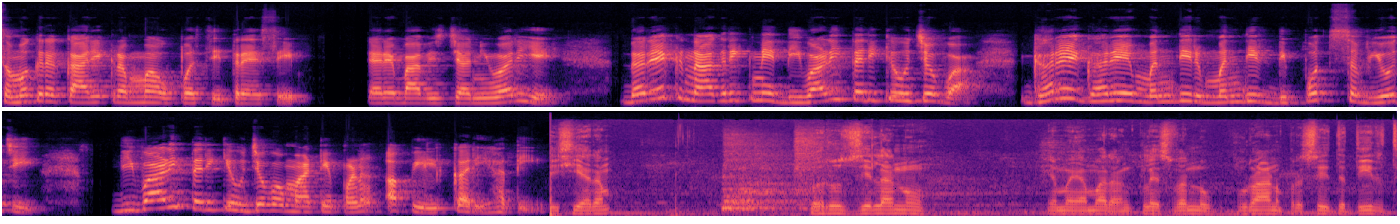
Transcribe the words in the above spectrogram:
સમગ્ર કાર્યક્રમમાં ઉપસ્થિત રહેશે. ત્યારે બાવીસ જાન્યુઆરીએ દરેક નાગરિકને દિવાળી તરીકે ઉજવવા ઘરે ઘરે મંદિર મંદિર દીપોત્સવ યોજી દિવાળી તરીકે ઉજવવા માટે પણ અપીલ કરી હતી. સિયારામ. ભરૂચ જિલ્લાનું એમાં અમારા અંકલેશ્વરનું પુરાણ પ્રસિદ્ધ તીર્થ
